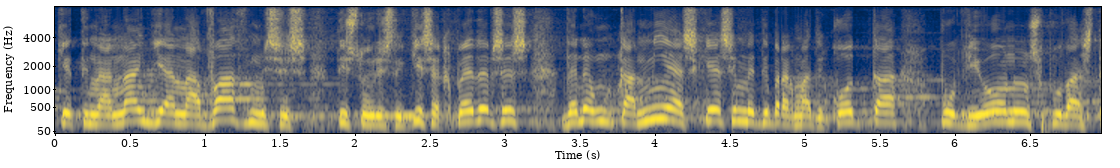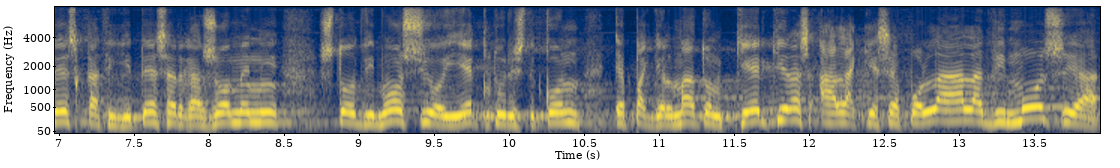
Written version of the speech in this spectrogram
και την ανάγκη αναβάθμισης της τουριστικής εκπαίδευσης δεν έχουν καμία σχέση με την πραγματικότητα που βιώνουν σπουδαστές, καθηγητές, εργαζόμενοι στο δημόσιο ΙΕΚ τουριστικών επαγγελμάτων Κέρκυρας αλλά και σε πολλά άλλα δημόσια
